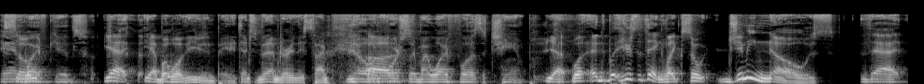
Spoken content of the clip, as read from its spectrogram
And so, wife, kids. Yeah, yeah, but well, you didn't pay attention to them during this time. No, uh, unfortunately, my wife was a champ. Yeah, well, and, but here's the thing: like, so Jimmy knows that,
